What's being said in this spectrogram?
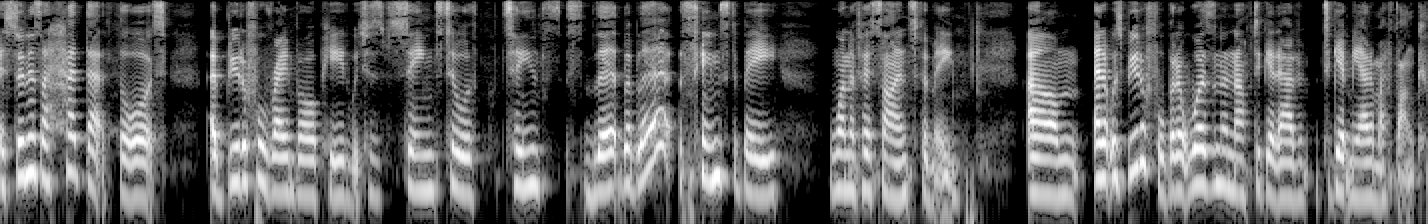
as soon as I had that thought, a beautiful rainbow appeared, which is, seems to seems blah blah blah seems to be one of her signs for me. Um, and it was beautiful, but it wasn't enough to get out of, to get me out of my funk.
